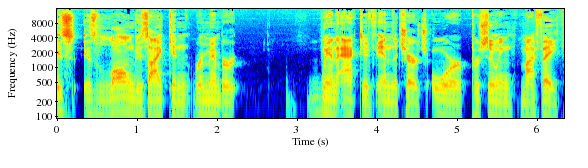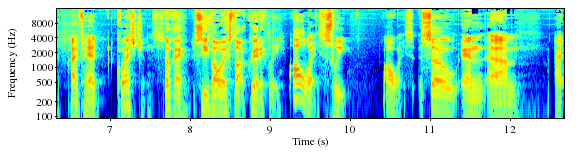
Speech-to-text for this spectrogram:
as as long as i can remember when active in the church or pursuing my faith. I've had questions. Okay, so you've always thought critically. Always. Sweet. Always. So, and, um, I,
